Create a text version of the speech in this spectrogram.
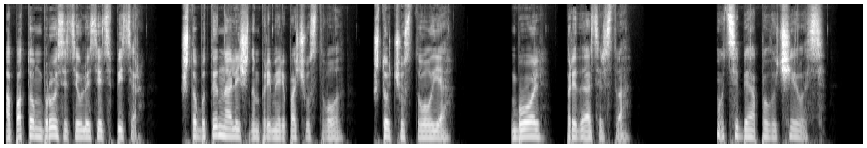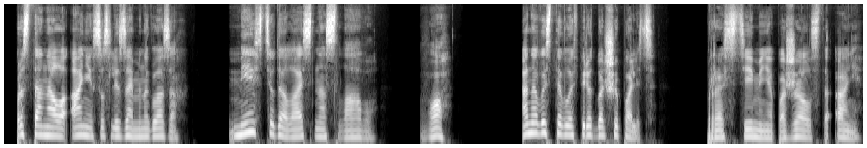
а потом бросить и улететь в Питер, чтобы ты на личном примере почувствовала, что чувствовал я. Боль, предательство. «У тебя получилось», — простонала Аня со слезами на глазах. «Месть удалась на славу. Во!» Она выставила вперед большой палец. «Прости меня, пожалуйста, Аня»,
